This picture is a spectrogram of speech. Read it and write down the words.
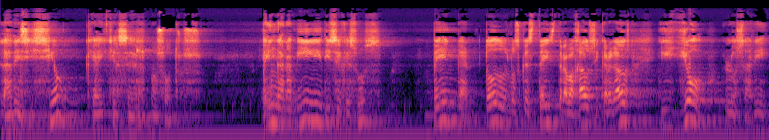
la decisión que hay que hacer nosotros. Vengan a mí, dice Jesús, vengan todos los que estéis trabajados y cargados, y yo los haré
